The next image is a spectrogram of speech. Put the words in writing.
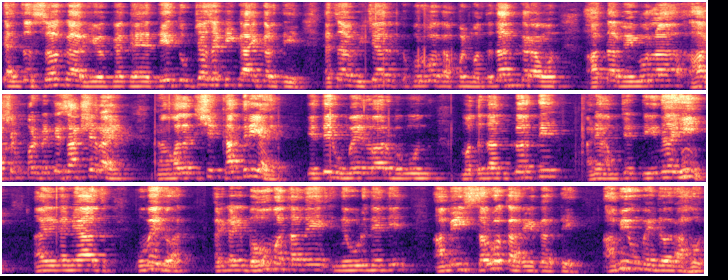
त्यांचं सहकार्य किंवा ते तुमच्यासाठी काय करतील याचा विचारपूर्वक आपण मतदान करावं. आता वेंगोला हा शंभर टक्के साक्षर आहे. आणि आम्हाला निश्चित खात्री आहे की ते उमेदवार बघून मतदान करतील. आणि आमचे तीनही ठिकाणी आज उमेदवार या ठिकाणी बहुमताने निवडून येतील. आम्ही सर्व कार्यकर्ते आम्ही उमेदवार आहोत.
